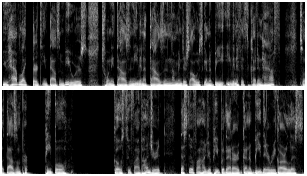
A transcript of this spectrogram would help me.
you have like 13,000 viewers 20,000 even a thousand I mean there's always going to be even if it's cut in half so a thousand people goes to 500, that's still 500 people that are going to be there regardless.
